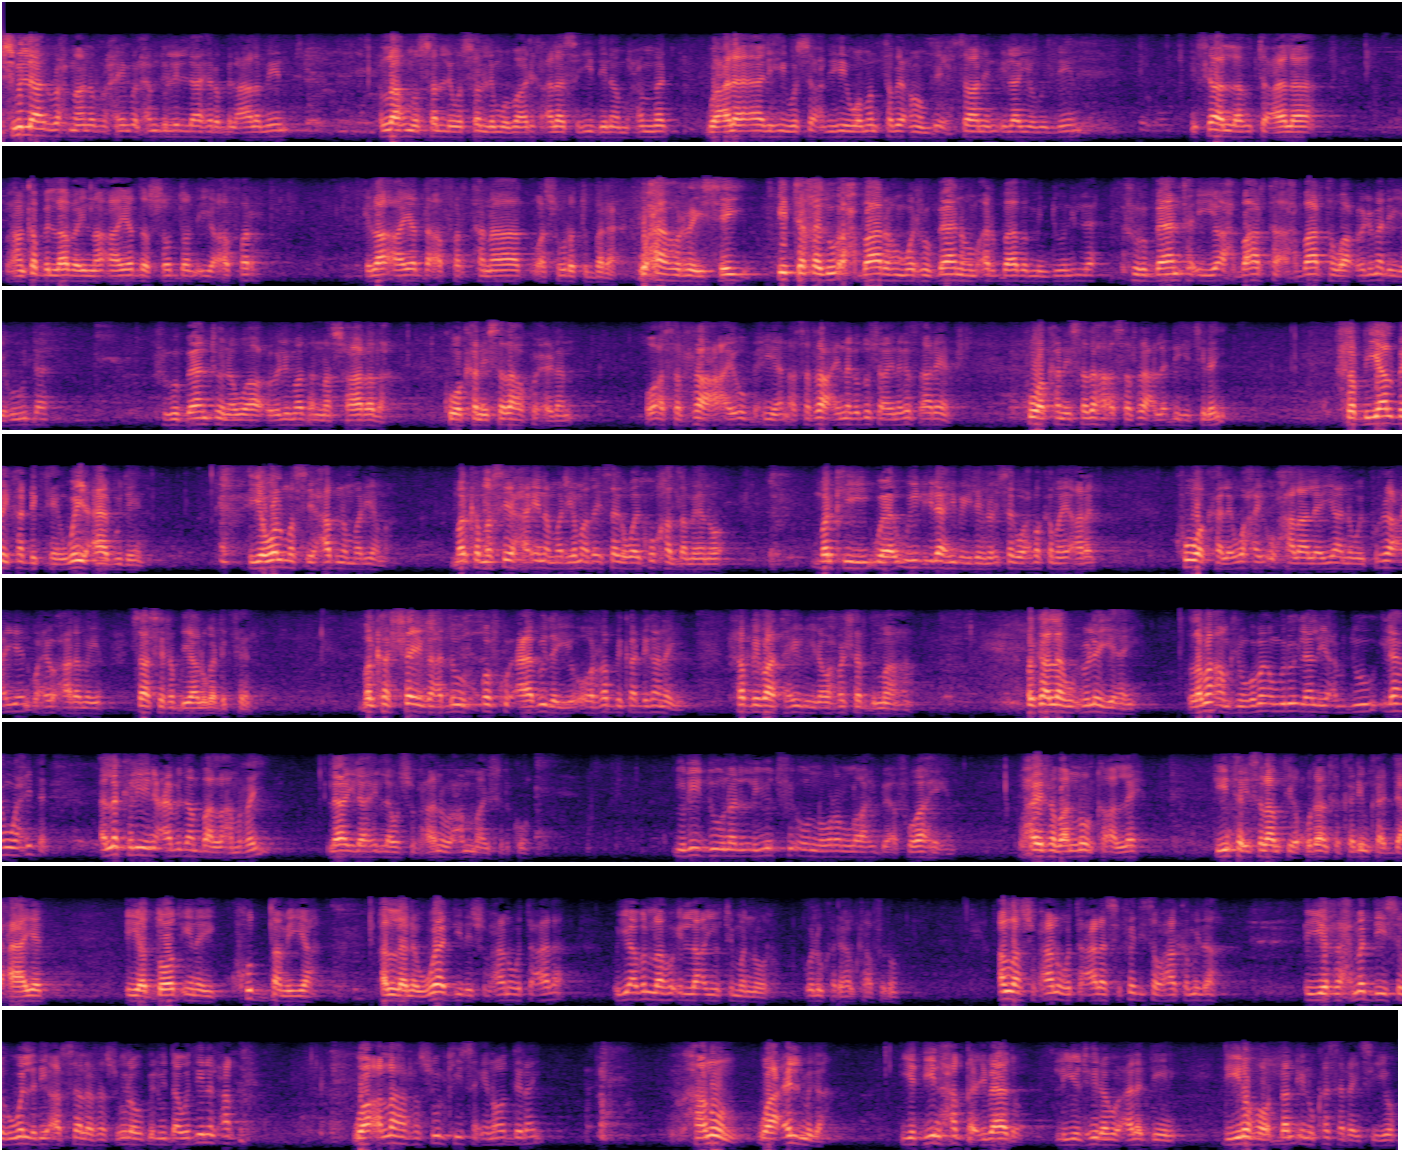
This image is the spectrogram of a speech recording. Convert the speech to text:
بسم الله الرحمن الرحيم والحمد لله رب العالمين اللهم صل وسلم وبارك على سيدنا محمد وعلى آله وصحبه ومن تبعهم بإحسان إلى يوم الدين إن شاء الله تعالى وعنكب الله بين آيات الصدن إيا أفر إلى آيات أفر تناد وسورة برع وحاه الرئيسي اتخذوا أحبارهم ورهبانهم أربابا من دون الله رهبانتا إيا أحبارتا أحبارتا وعلماء يهودا ruhbaantuna waa culimada nasaarada kuwa kaniisadaha ku xidhan oo asal raaca ay u bixiyeen asal raac inaga dusha ay naga saareen kuwa kaniisadaha asal raac la dhihi jiray. Rabbiyaal bay ka dhigteen way caabudeen. Iyo wal bna maryama. Marka masiixa ina maryamada isaga way ku khaldameeno markii waa wiil ilaahay bay yidhaheen isaga waxba kamay arag. Kuwa kale waxay u xalaaleeyaanna way ku raacayeen waxay u xarameeyeen saasay rabbiyaal uga dhigteen marka shayga hadduu qofku caabudayo oo rabbi ka dhiganayo rabbi baa tahay inuu yidhaha waxba shardi maaha marka allah wuxuu leeyahay lama amrin wamaa umiruu ilaa liyacbuduu ilaahan waaxidan alla keliya inay baa la amray. Laa ilaha illa hu subxaanahu camaa yushrikuun. Yuriiduuna liyudfiuu nuura allahi biafwaahihim. Waxay rabaan nuurka alleh diinta islaamka iyo qur'aanka kariimka dacaayad iyo dood inay ku damiyaan allana waa diiday subxaanahu watacaala wayaaba allahu ilaa an yutima nuur walow kariha alkaafiruun. Allah subxaanahu watacaala sifadiisa waxaa ka mid ah iyo raxmadiisa huwa aladii arsala rasuulahu bilhudaa wadiin alxaq waa allaha rasuulkiisa inoo diray hanuun waa cilmiga iyo diin xaqa cibaado liyudhirahu cala diini diinahoo dhan inuu ka saraysiiyo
